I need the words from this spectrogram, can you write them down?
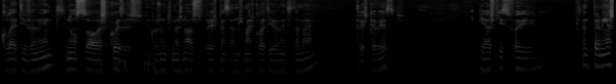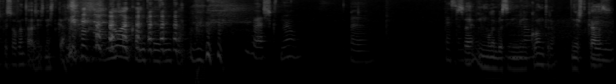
coletivamente, não só as coisas em conjunto, mas nós três pensamos mais coletivamente também, três cabeças. E acho que isso foi. Portanto, para mim, acho que foi só vantagens neste caso. não há contras, então. Eu acho que não. Uh, Sei, não me lembro assim de nenhum não. contra, neste caso. Uhum.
